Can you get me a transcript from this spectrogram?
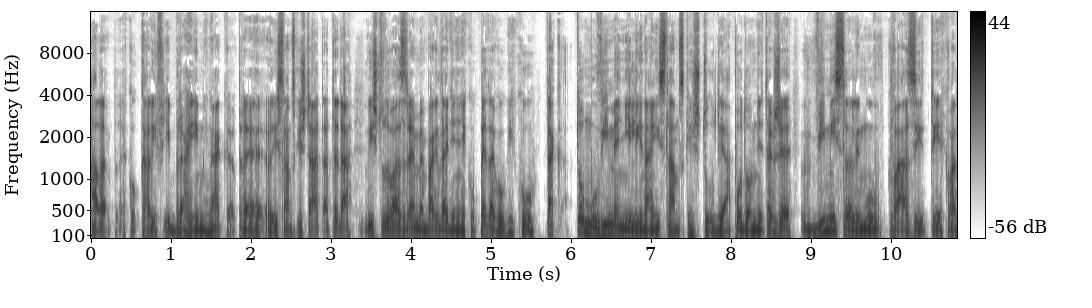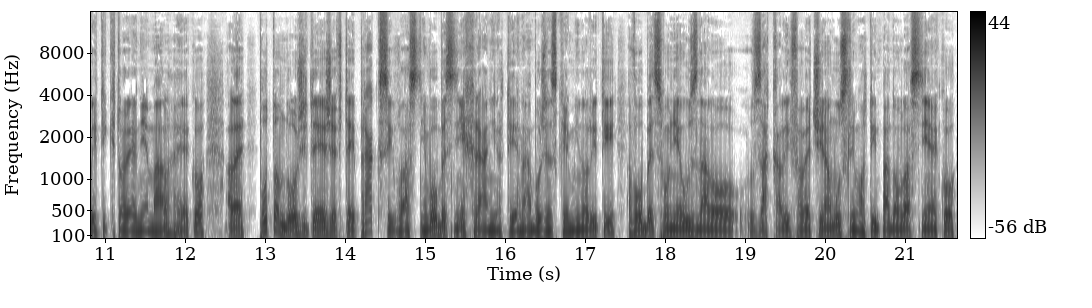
ale ako kalif Ibrahim inak pre islamský štát a teda vyštudoval zrejme Bagdáde nejakú pedagogiku, tak tomu vymenili na islamské štúdia a podobne. Takže vymysleli mu kvázi tie kvality, ktoré nemal, hej, ako, ale potom dôležité je, že v tej praxi vlastne vôbec nechránil tie náboženské minority a vôbec ho neuznalo za kalifa väčšina muslimov, tým pádom vlastne ako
